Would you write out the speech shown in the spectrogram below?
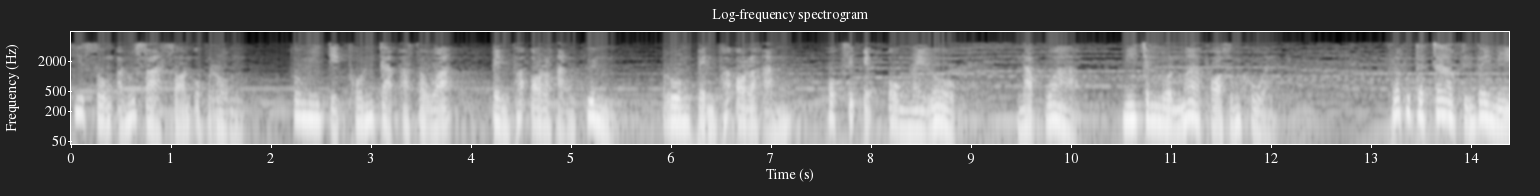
ที่ทรงอนุสาสสอนอบรม ก็มีจิตพ้นจากอาสวะเป็นพระอรหันต์ขึ้น รวมเป็นพระอรหันต์หกสิบเอ็ดองค์ในโลก นับว่ามีจำนวนมากพอสมควร พระพุทธเจ้าจึงได้มี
